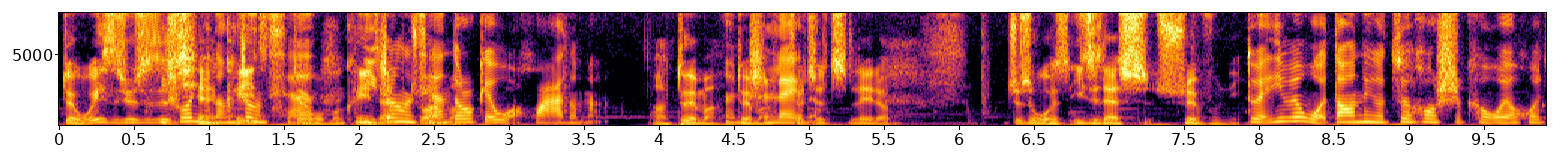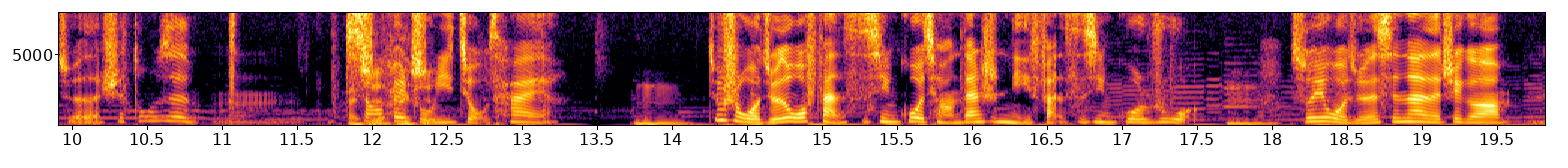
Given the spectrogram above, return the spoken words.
对我意思就是你说你能挣钱对，我们可以你挣的钱都是给我花的嘛？啊，对嘛，对嘛，之类的这之类的，就是我一直在说说服你，对，因为我到那个最后时刻，我也会觉得这东西，嗯，还是消费主义韭菜呀。嗯就是我觉得我反思性过强，但是你反思性过弱，嗯所以我觉得现在的这个，嗯，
